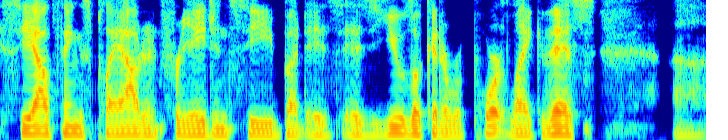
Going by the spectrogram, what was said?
see how things play out in free agency. But as as you look at a report like this, uh,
